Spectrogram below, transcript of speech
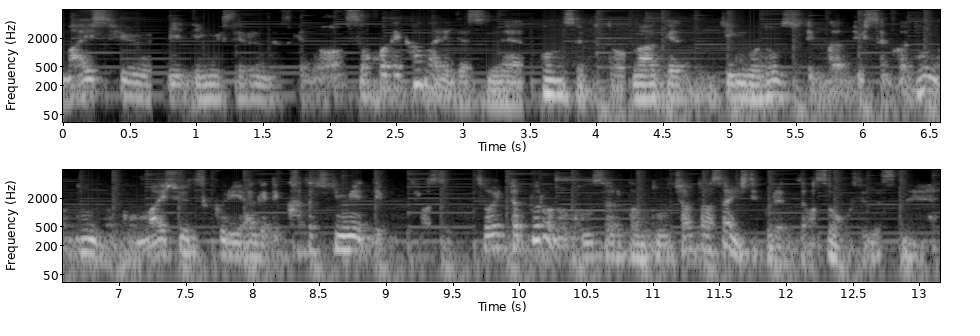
毎週ミーティングしてるんですけど、そこでかなりですね、コンセプト、マーケティングをどうしていくかっていう施策がどんどんどんどんこう毎週作り上げて形に見えていきます。そういったプロのコンサルタントをちゃんとアサインしてくれてのがすごくてですね。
